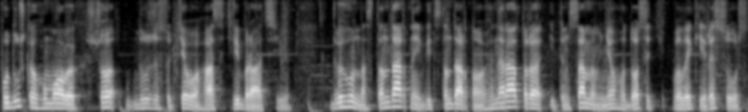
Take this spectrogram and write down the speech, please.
подушках гумових, що дуже суттєво гасить вібрацію. Двигун у нас стандартний від стандартного генератора, і тим самим в нього досить великий ресурс.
